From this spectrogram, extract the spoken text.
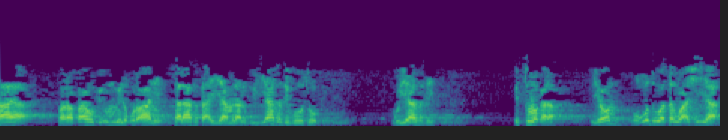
آية فرقاه بأم القرآن ثلاثة أيام لا القياسة قوتو. قياسة ثم قرأ. يوم غدوة وعشية.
